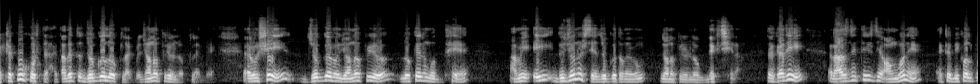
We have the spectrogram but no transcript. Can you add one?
একটা কু করতে হয়, তাদের তো যোগ্য লোক লাগবে, জনপ্রিয় লোক লাগবে। এবং সেই যোগ্য এবং জনপ্রিয় লোকের মধ্যে আমি এই দুজনের চেয়ে যোগ্যতম এবং জনপ্রিয় লোক দেখছি না। তো কাজেই রাজনীতির যে অঙ্গনে একটা বিকল্প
